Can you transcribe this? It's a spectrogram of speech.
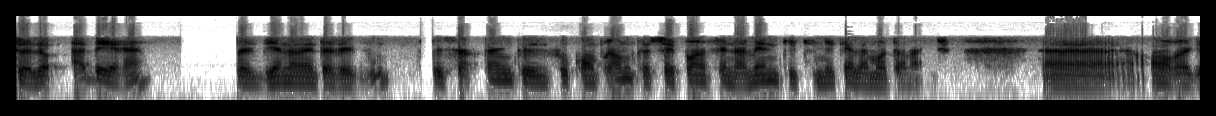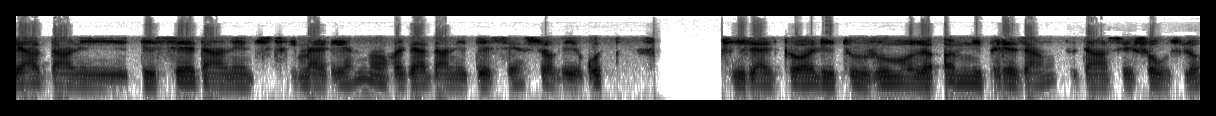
cela aberrant. Je vais être bien honnête avec vous. C'est certain qu'il faut comprendre que c'est pas un phénomène qui est unique à la motoneige. Euh, on regarde dans les décès dans l'industrie marine, on regarde dans les décès sur les routes. Puis l'alcool est toujours là, omniprésent dans ces choses-là.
